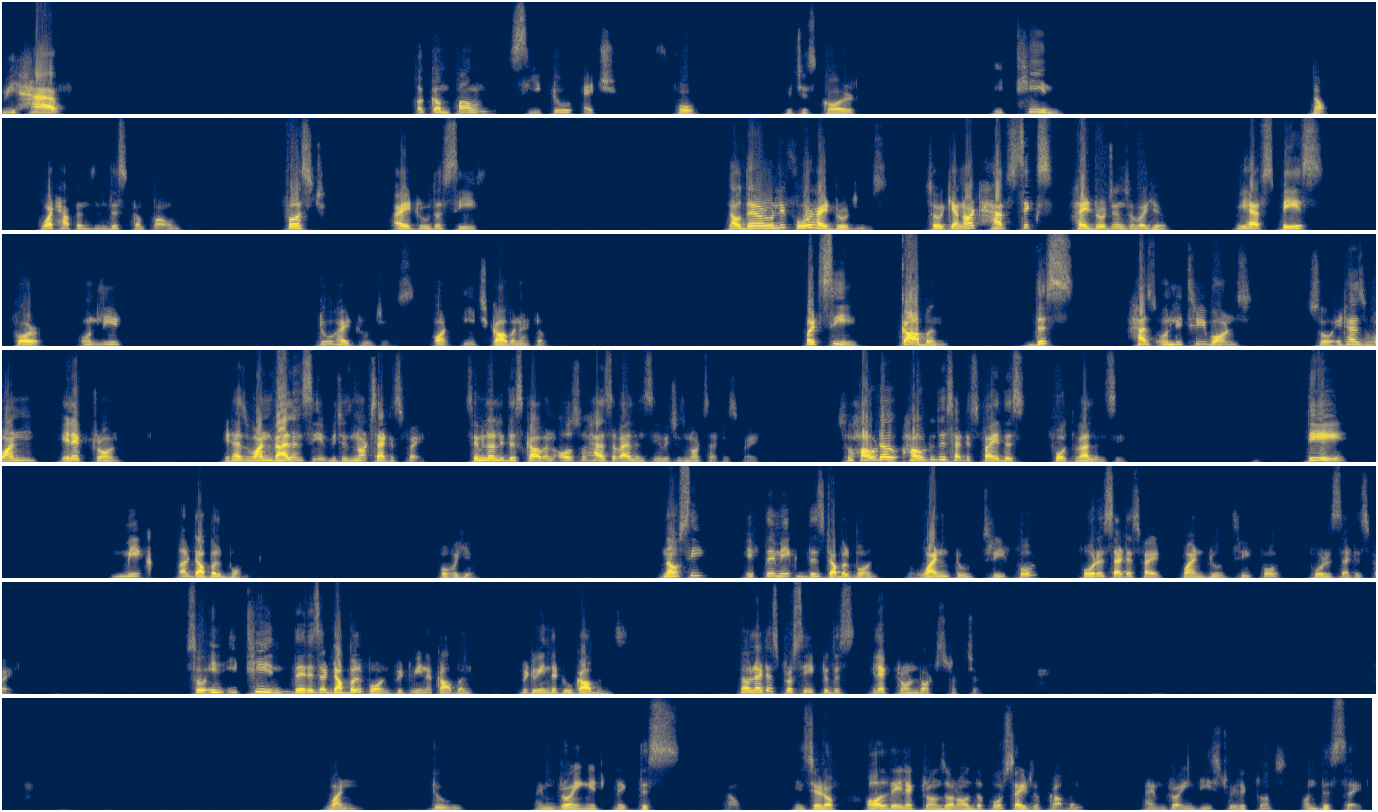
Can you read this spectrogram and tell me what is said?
we have a compound C2H4 which is called ethene. Now, what happens in this compound? First, I drew the C. Now there are only four hydrogens. So we cannot have six hydrogens over here. We have space for only two hydrogens on each carbon atom. But see, carbon, this has only three bonds. So it has one electron. It has one valency which is not satisfied. Similarly, this carbon also has a valency which is not satisfied. So how do, how do they satisfy this fourth valency? They make a double bond over here. Now see, if they make this double bond, 1, 2, 3, 4, 4 is satisfied, 1, 2, 3, 4, 4 is satisfied. So in ethene, there is a double bond between a carbon, between the two carbons. Now let us proceed to this electron dot structure. One, two, I'm drawing it like this now. Instead of all the electrons on all the four sides of carbon, I'm drawing these two electrons on this side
